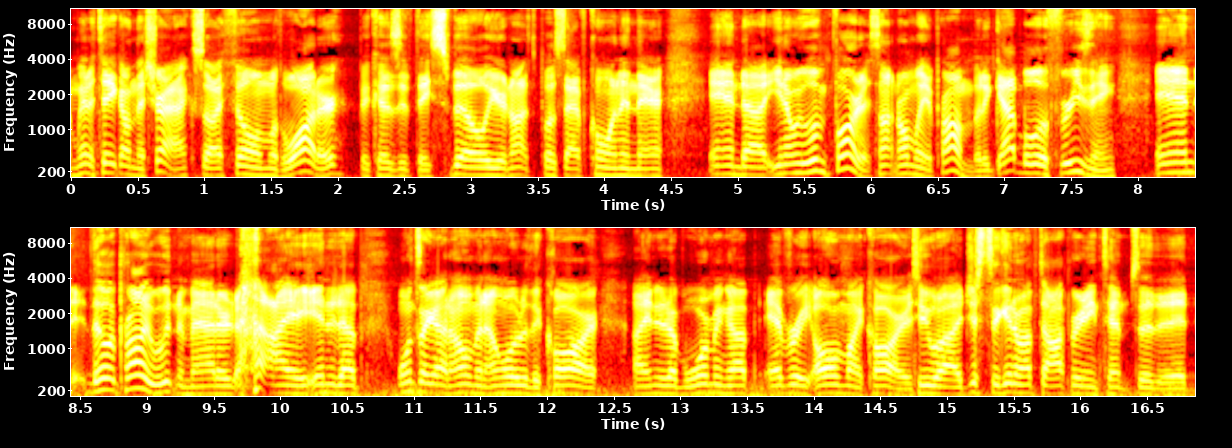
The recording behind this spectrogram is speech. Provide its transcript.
I'm going to take on the track, so I fill them with water because if they spill, you're not supposed to have coolant in there. And, uh, you know, we live in Florida. It's not normally a problem, but it got below freezing. And though it probably wouldn't have mattered, I ended up, once I got home and unloaded the car, I ended up warming up every, all of my cars to, uh, just to get them up to operating temp so that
